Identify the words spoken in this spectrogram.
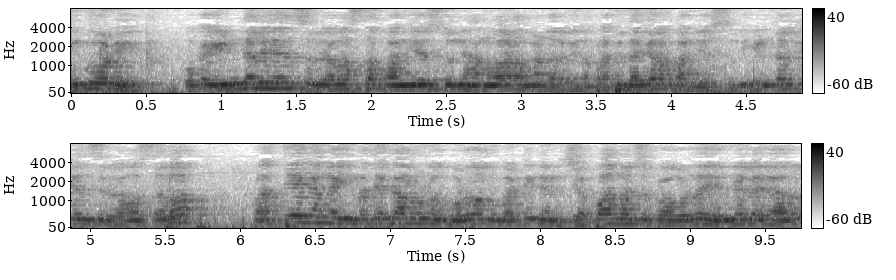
ఇంకోటి ఒక ఇంటెలిజెన్స్ వ్యవస్థ పనిచేస్తుంది. హన్వాడ మండలం మీద ప్రతి దగ్గర పనిచేస్తుంది. ఇంటెలిజెన్స్ వ్యవస్థలో ప్రత్యేకంగా ఈ మధ్యకాలంలో గొడవలను బట్టి నేను చెప్పాలనో చెప్పకూడదు ఎమ్మెల్యే గారు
